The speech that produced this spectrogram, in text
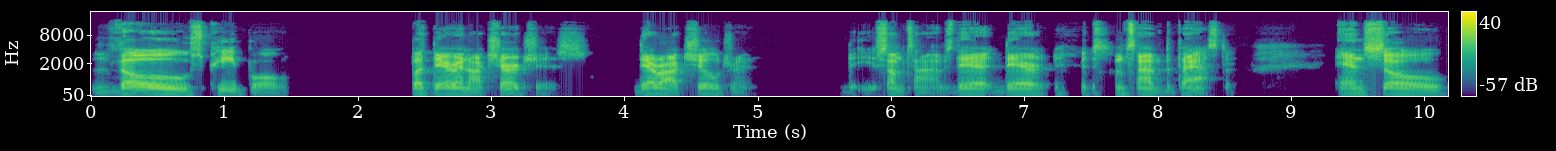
those people but they're in our churches they're our children sometimes they're they're sometimes the pastor and so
